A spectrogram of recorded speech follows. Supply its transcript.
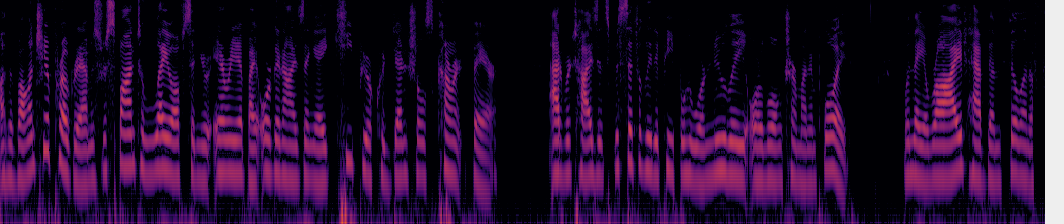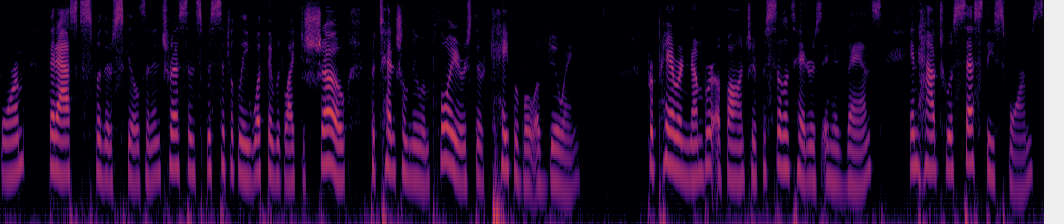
other volunteer programs, respond to layoffs in your area by organizing a Keep Your Credentials Current Fair. Advertise it specifically to people who are newly or long term unemployed. When they arrive, have them fill in a form that asks for their skills and interests and specifically what they would like to show potential new employers they're capable of doing. Prepare a number of volunteer facilitators in advance in how to assess these forms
